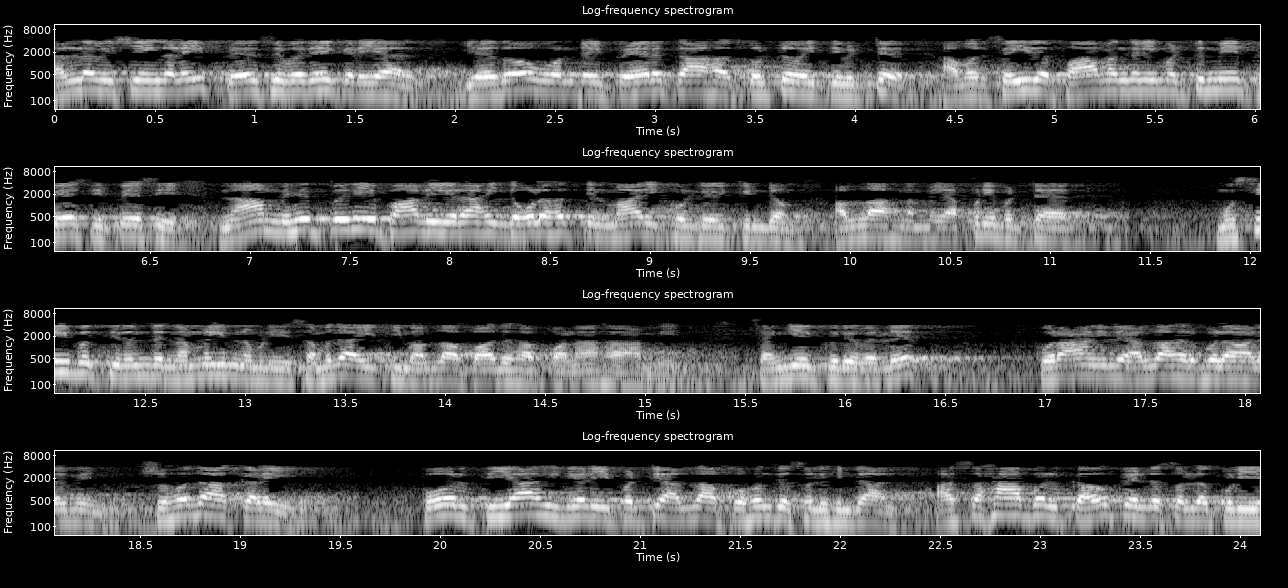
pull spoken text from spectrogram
நல்ல விஷயங்களை பேசுவதே கிடையாது. ஏதோ ஒன்றை பேருக்காக தொட்டு வைத்துவிட்டு அவர் செய்த பாவங்களை மட்டுமே பேசி பேசி நாம் மிகப்பெரிய பாவிகளாக இந்த உலகத்தில் மாறிக்கொண்டிருக்கின்றோம். அல்லாஹ் நம்மை அப்படிப்பட்ட முசீபத்திலிருந்து நம்மையும் நம்முடைய சமுதாயத்தையும் அல்லாஹ் பாதுகாப்பானாக ஆமீன். சங்கியக்குரியவர்களே குரானிலே அல்லாஹ் ரபுல்லா ஆலமீன் சுகதாக்களை போர் தியாகிகளை பற்றி அல்லாஹ் புகழ்ந்து சொல்கின்றான். அசஹாபல் கவுப் என்று சொல்லக்கூடிய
